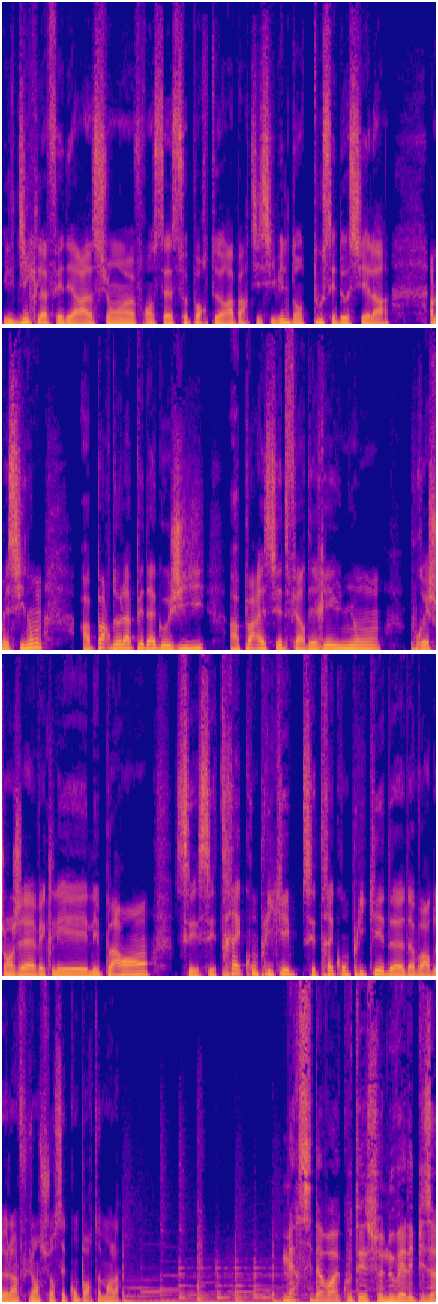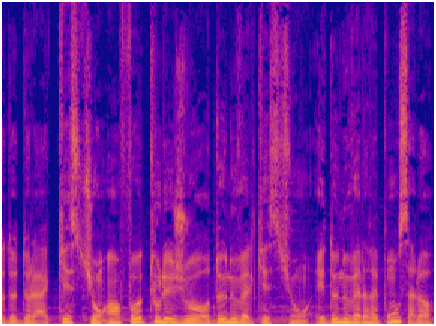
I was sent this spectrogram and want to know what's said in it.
Il dit que la fédération euh, française se portera partie civile dans tous ces dossiers-là. Mais sinon, à part de la pédagogie, à part essayer de faire des réunions pour échanger avec les, les parents, c'est très compliqué. C'est très compliqué d'avoir de l'influence sur ces comportements-là. Merci d'avoir écouté ce nouvel épisode de la Question Info. Tous les jours, de nouvelles questions et de nouvelles réponses. Alors,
